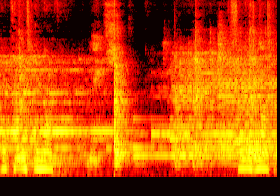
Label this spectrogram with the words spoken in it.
Here comes a knocking. Someone's knocking.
